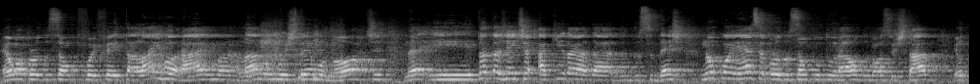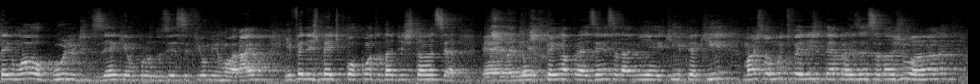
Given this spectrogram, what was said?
é uma produção que foi feita lá em Roraima, lá no, no extremo norte, né? E tanta gente aqui da, da, do Sudeste não conhece a produção cultural do nosso estado. Eu tenho um orgulho de dizer que eu produzi esse filme em Roraima. Infelizmente, por conta da distância, é, não tenho a presença da minha equipe aqui, mas estou muito feliz de ter a presença da Joana,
